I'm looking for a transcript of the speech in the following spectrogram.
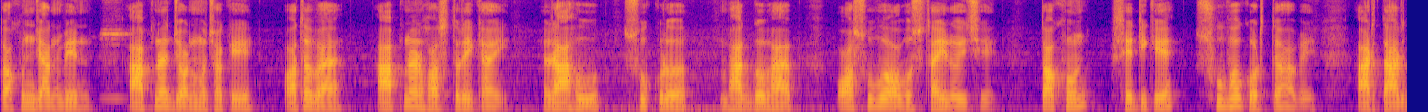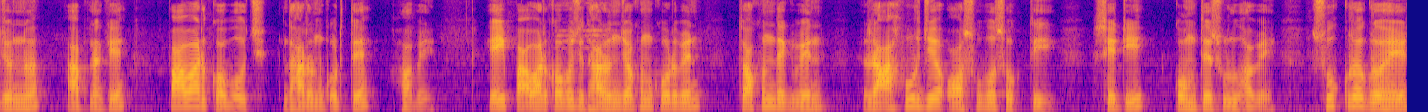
তখন জানবেন আপনার জন্মছকে অথবা আপনার হস্তরেখায় রাহু, শুক্র, ভাগ্যভাব অশুভ অবস্থায় রয়েছে। তখন সেটিকে শুভ করতে হবে আর তার জন্য আপনাকে পাওয়ার কবচ ধারণ করতে হবে। এই পাওয়ার কবচ ধারণ যখন করবেন তখন দেখবেন রাহুর যে অশুভ শক্তি, সেটি কমতে শুরু হবে। শুক্র গ্রহের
